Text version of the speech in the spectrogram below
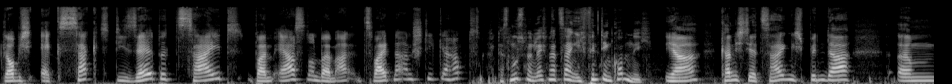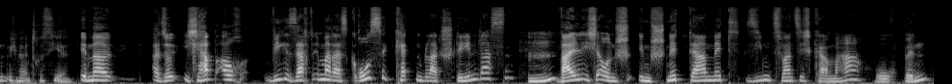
glaube ich, exakt dieselbe Zeit beim ersten und beim zweiten Anstieg gehabt. Das muss man gleich mal zeigen. Ich finde den kommen nicht. Ja, kann ich dir zeigen. Ich bin da ähm, mich mal interessieren. immer, also ich habe auch, wie gesagt, immer das große Kettenblatt stehen lassen, weil ich auch im Sch- im Schnitt damit 27 km/h hoch bin.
